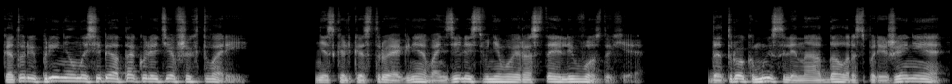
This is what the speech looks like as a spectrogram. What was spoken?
который принял на себя атаку летевших тварей. Несколько строй огня вонзились в него и растаяли в воздухе. Детрок мысленно отдал распоряжение,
